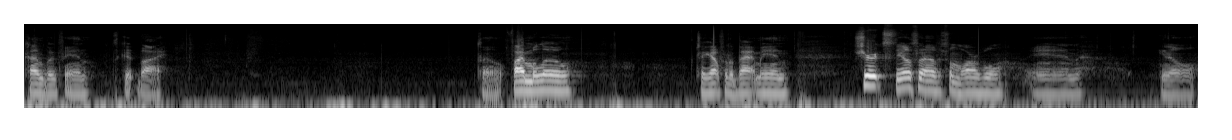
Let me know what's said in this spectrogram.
comic book fan, it's a good buy. So five below. Check out for the Batman shirts. They also have some Marvel and you know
